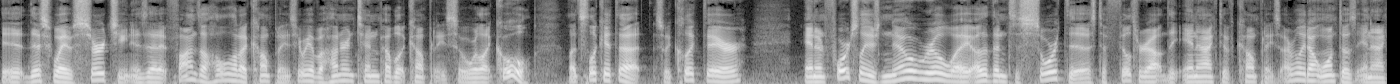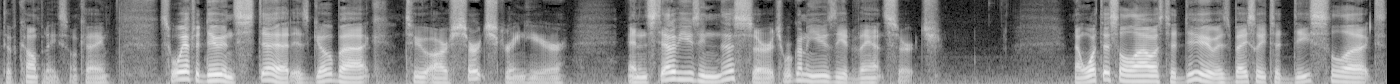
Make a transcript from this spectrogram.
it, this way of searching is that it finds a whole lot of companies. Here we have 110 public companies, so we're like, cool, let's look at that. So we click there, and unfortunately, there's no real way other than to sort this to filter out the inactive companies. I really don't want those inactive companies, okay? So what we have to do instead is go back to our search screen here, and instead of using this search, we're going to use the advanced search. Now what this will allow us to do is basically to deselect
